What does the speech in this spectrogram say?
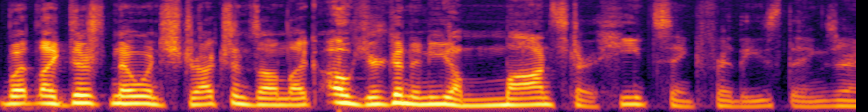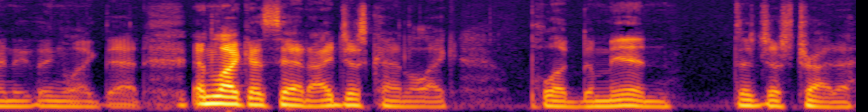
But like there's no instructions on like, oh, you're gonna need a monster heatsink for these things or anything like that. And like I said, I just kind of like plugged them in to just try to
